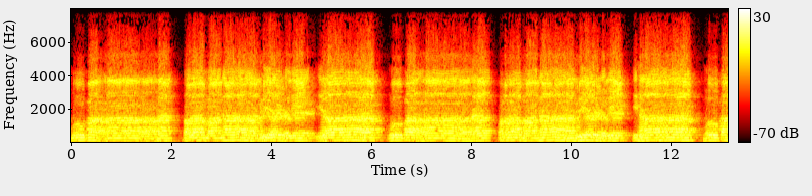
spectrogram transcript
गोपानाडले इहा गोपाना विरडले इहा गोपा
